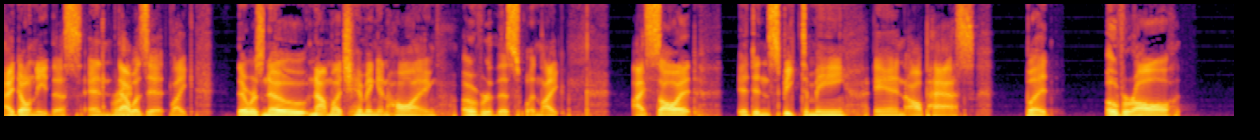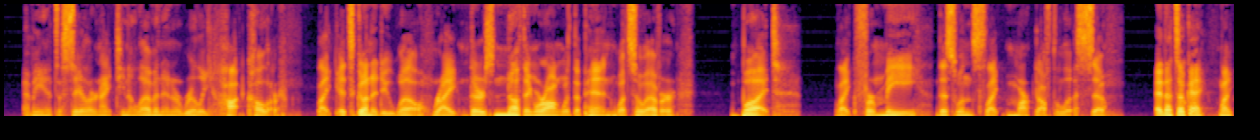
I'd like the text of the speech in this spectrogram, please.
I don't need this." And Right. that was it. Like there was no not much hemming and hawing over this one. Like I saw it, it didn't speak to me and I'll pass. But overall, I mean, it's a Sailor 1911 in a really hot color. Like it's going to do well, right? There's nothing wrong with the pen whatsoever. But like for me, this one's like marked off the list. So, and that's okay. Like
